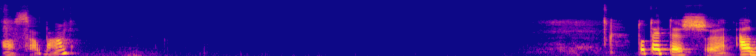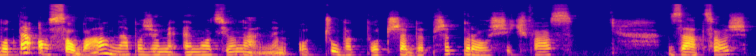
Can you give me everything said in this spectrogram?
osoba. Tutaj też e, albo ta osoba na poziomie emocjonalnym odczuwa potrzebę przeprosić Was za coś.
